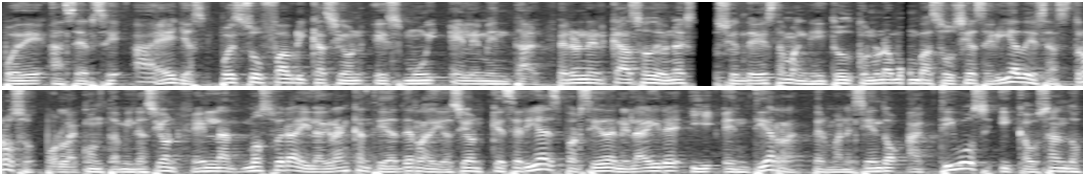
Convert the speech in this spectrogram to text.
puede hacerse a ellas, pues su fabricación es muy elemental. Pero en el caso de una de esta magnitud con una bomba sucia sería desastroso por la contaminación en la atmósfera y la gran cantidad de radiación que sería esparcida en el aire y en tierra, permaneciendo activos y causando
